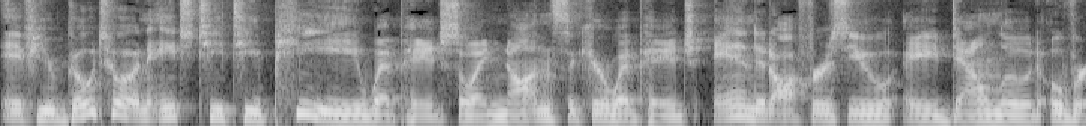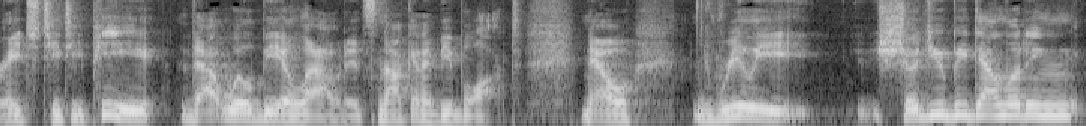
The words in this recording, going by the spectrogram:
if you go to an HTTP web page, so a non secure web page, and it offers you a download over HTTP, that will be allowed. It's not going to be blocked. Now, really, should you be downloading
